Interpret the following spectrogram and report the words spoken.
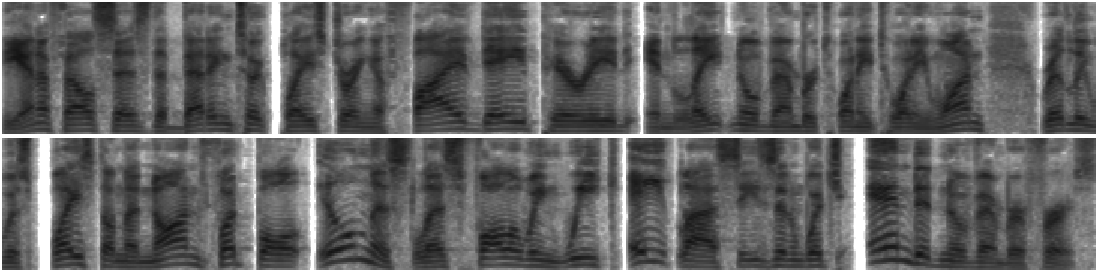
The NFL says the betting took place during a five day period in late November 2021. Ridley was placed on the non football illness list following week eight last season, which ended November 1st.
